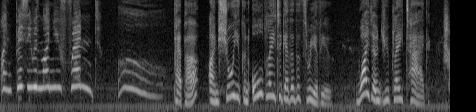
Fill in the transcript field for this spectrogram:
I'm busy with my new friend. Ooh. Peppa. I'm sure you can all play together, the three of you. Why don't you play tag? How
